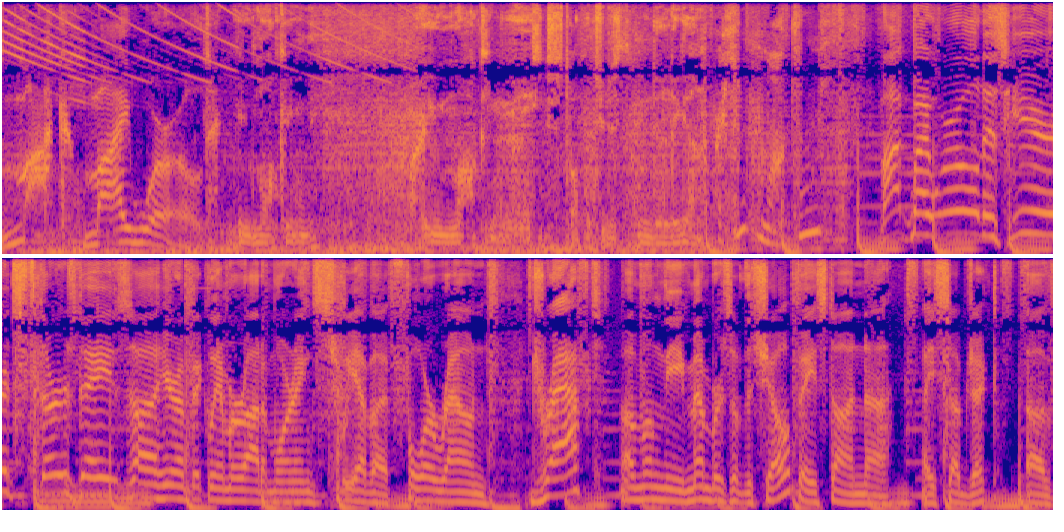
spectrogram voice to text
Mock my world. Are you mocking me? Are you mocking me? Stop it, you just did it again. Are you mocking me? Mock My World is here. It's Thursdays uh, here on Bickley and Marotta Mornings. We have a four round draft among the members of the show based on uh, a subject of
